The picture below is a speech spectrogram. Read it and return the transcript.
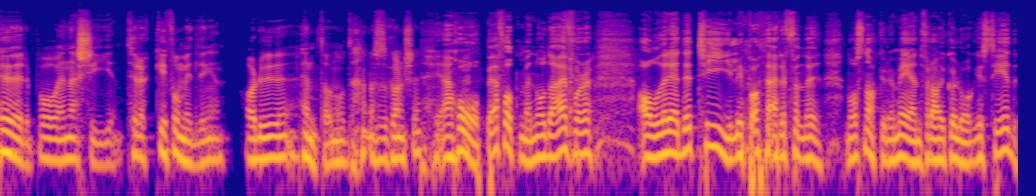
Høre på energien, trøkk i formidlingen. Har du henta noe der også, kanskje? Jeg håper jeg har fått med noe der. For allerede tidlig på Nå snakker du med en fra arkeologisk tid.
